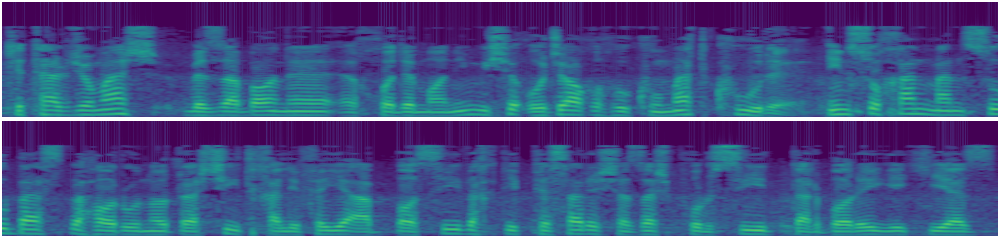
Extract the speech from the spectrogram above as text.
که ترجمهش به زبان خودمانی میشه اجاق حکومت کوره. این سخن منصوب است به هارون الرشید خلیفه عباسی وقتی پسرش ازش پرسید درباره یکی از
